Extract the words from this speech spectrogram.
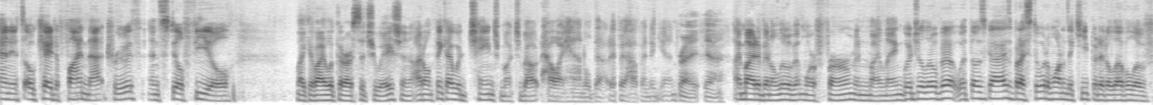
And it's okay to find that truth and still feel like if I look at our situation, I don't think I would change much about how I handled that if it happened again. Right. Yeah. I might have been a little bit more firm in my language a little bit with those guys, but I still would have wanted to keep it at a level of,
